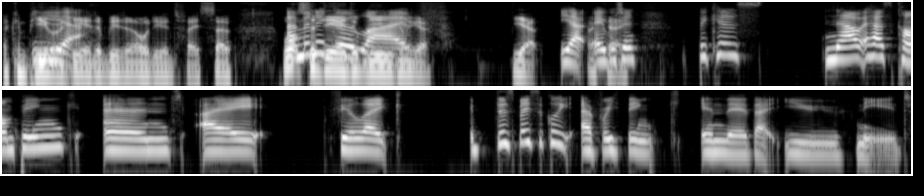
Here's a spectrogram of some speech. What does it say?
a computer, Yeah. a DAW, and an audio interface. So what's I'm the gonna DAW go you're going to go? Yeah. Yeah, Okay. Ableton. Because now it has comping, and I feel like there's basically everything in there that you need.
